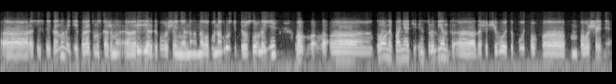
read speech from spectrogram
э, российской экономики. И поэтому, скажем, э, резервы для повышения на, налоговой нагрузки, безусловно, есть. Главное понять инструмент, за счет чего это будет повышение.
